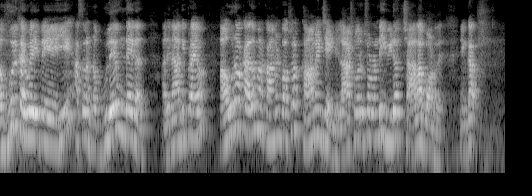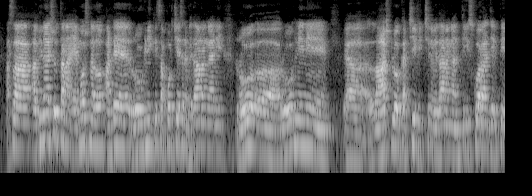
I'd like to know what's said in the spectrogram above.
నవ్వులు కరువైపోయాయి అసలు నవ్వులే ఉండే కాదు. అది నా అభిప్రాయం. అవునో కాదో మన కామెంట్ బాక్స్లో కామెంట్ చేయండి. లాస్ట్ వరకు చూడండి. ఈ వీడియో చాలా బాగుంటుంది. ఇంకా అసలు అవినాష్ తన ఎమోషనల్ అంటే రోహిణికి సపోర్ట్ చేసిన విధానం కానీ రో రోహిణిని లాస్ట్లో కచ్చీఫ్ ఇచ్చిన విధానం కానీ తీసుకోరా అని చెప్పి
